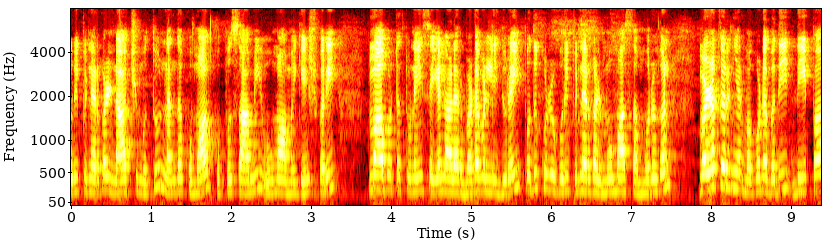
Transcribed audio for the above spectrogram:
உறுப்பினர்கள் நாச்சிமுத்து நந்தகுமார் குப்புசாமி உமா மகேஸ்வரி மாவட்ட துணை செயலாளர் வடவள்ளி துரை பொதுக்குழு உறுப்பினர்கள் மூமாச முருகன் வழக்கறிஞர் மகுடபதி தீபா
